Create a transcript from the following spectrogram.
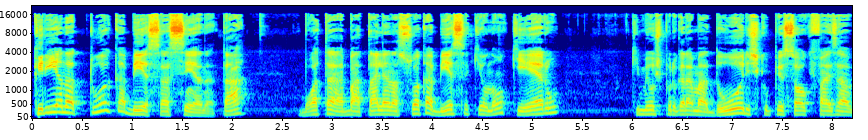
Cria na tua cabeça a cena, tá? Bota a batalha na sua cabeça que eu não quero que meus programadores, que o pessoal que faz a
